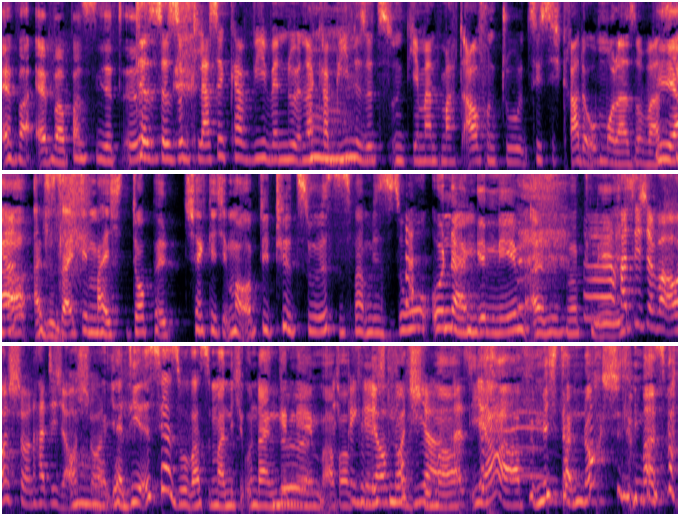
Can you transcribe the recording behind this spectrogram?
ever, ever passiert ist. Das ist so ein Klassiker, wie wenn du in einer Kabine sitzt und jemand macht auf und du ziehst dich gerade um oder sowas. Ja, ne? also seitdem mache ich doppelt, checke ich immer, ob die Tür zu ist. Das war mir so unangenehm, also wirklich. Ah, hatte ich aber auch schon, hatte ich auch Oh, schon. ja, dir ist ja sowas immer nicht unangenehm, Nö, aber für mich noch schlimmer. Also- ja, für mich dann noch schlimmer. Es war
